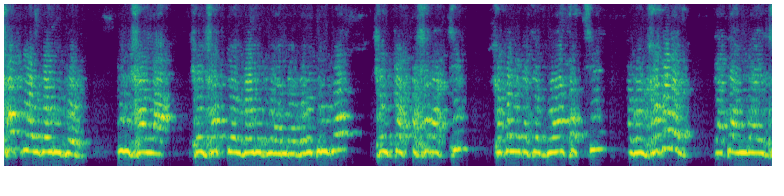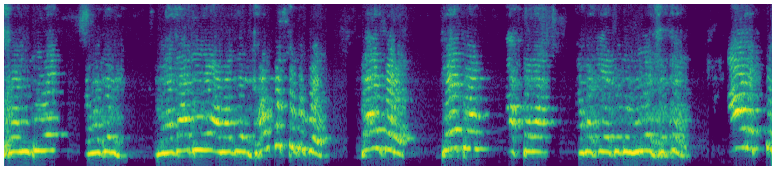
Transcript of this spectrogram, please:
স্বপ্নের গৌরীপুর ইনশাল্লাহ সেই স্বপ্নের গৌরীপুর আমরা গড়ে তুলব। সেই প্রত্যাশা রাখছি, সকলের কাছে দোয়া চাচ্ছি এবং সকলের যাতে আমরা এই শ্রম দিয়ে, আমাদের মেধা দিয়ে, আমাদের সর্বোচ্চটুকু ব্যয় করে, যেহেতু আপনারা আমাকে এতদিন নিয়ে এসেছেন। আর একটু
